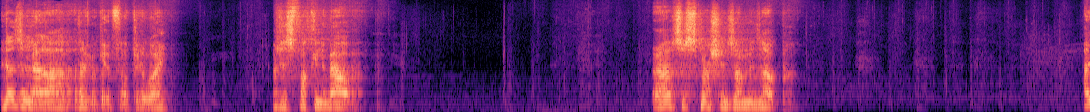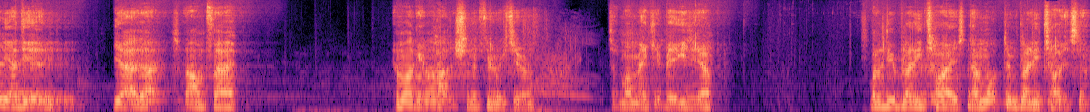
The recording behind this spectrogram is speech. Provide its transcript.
It doesn't matter. I don't give a fuck away. Was just fucking about. I was just smashing zombies up. Oh yeah, I did. Yeah, that's unfair. It might get patched in the future, so it might make it a bit easier. But I do bloody ties. No, I'm not doing bloody ties, no.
